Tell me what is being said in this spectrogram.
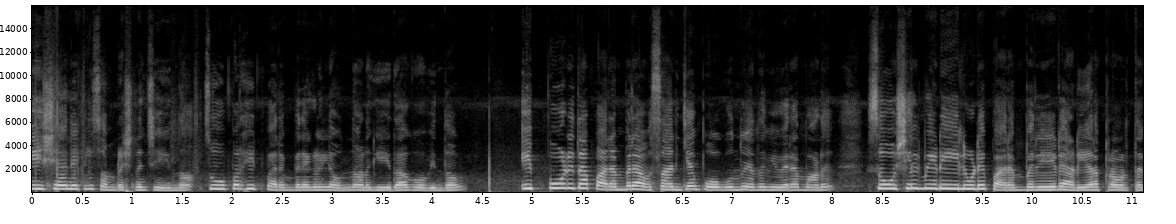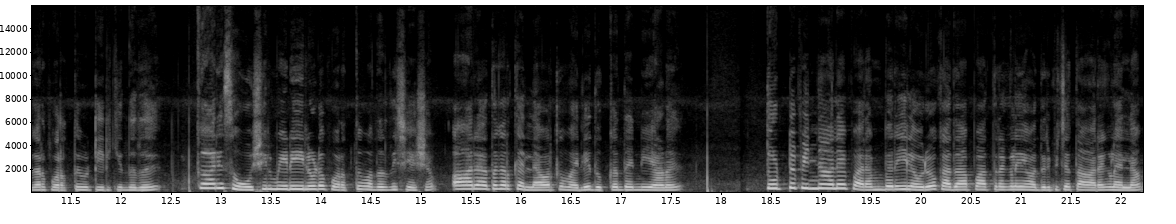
ഏഷ്യാനെറ്റിൽ സംപ്രേഷണം ചെയ്യുന്ന സൂപ്പർ ഹിറ്റ് പരമ്പരകളിൽ ഒന്നാണ് ഗീതാ ഗോവിന്ദം. ഇപ്പോഴിതാ പരമ്പര അവസാനിക്കാൻ പോകുന്നു എന്ന വിവരമാണ് സോഷ്യൽ മീഡിയയിലൂടെ പരമ്പരയുടെ അണിയറ പ്രവർത്തകർ പുറത്തുവിട്ടിരിക്കുന്നത്. ഇക്കാര്യം സോഷ്യൽ മീഡിയയിലൂടെ പുറത്തു വന്നതിന് ശേഷം ആരാധകർക്ക് എല്ലാവർക്കും വലിയ ദുഃഖം തന്നെയാണ്. തൊട്ടു പിന്നാലെ പരമ്പരയിൽ ഓരോ കഥാപാത്രങ്ങളെയും അവതരിപ്പിച്ച താരങ്ങളെല്ലാം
